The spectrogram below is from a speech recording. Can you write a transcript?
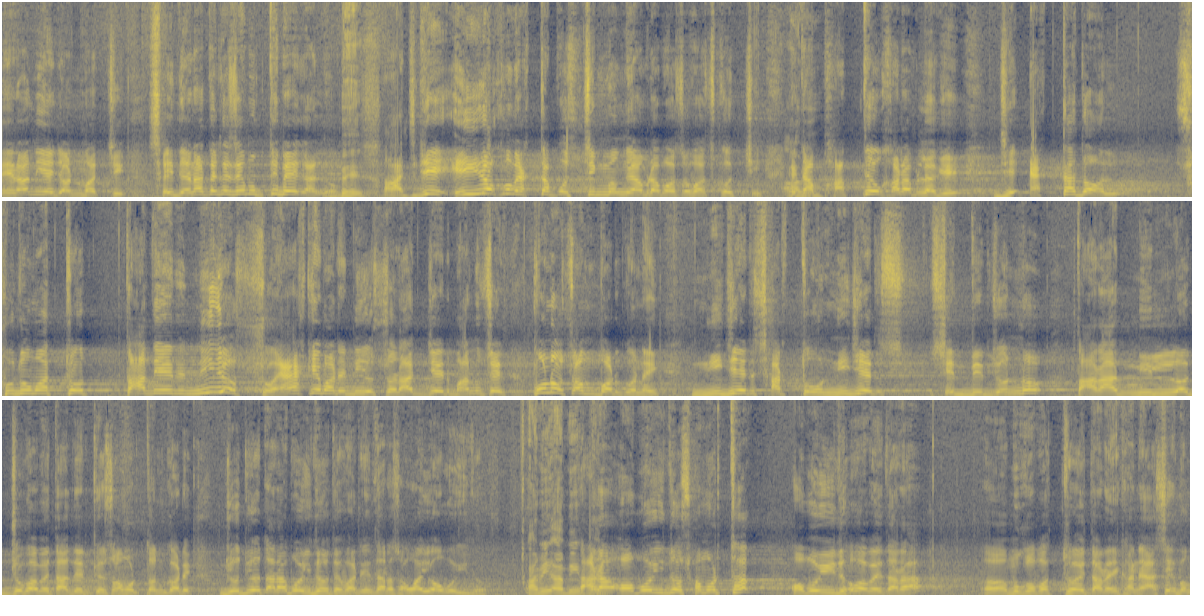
দেনা নিয়ে জন্মাচ্ছি সেই দেনা থেকে সে মুক্তি পেয়ে গেল। আজকে এই রকম একটা পশ্চিমবঙ্গে আমরা বসবাস করছি। এটা ভাবতেও খারাপ লাগে যে একটা দল শুধুমাত্র তাদের নিজস্ব একেবারে নিজস্ব রাজ্যের মানুষের কোনো সম্পর্ক নেই। নিজের স্বার্থ নিজের সিদ্ধির জন্য তারা নির্লজ্জভাবে তাদেরকে সমর্থন করে। যদিও তারা বৈধ হতে পারে তারা সবাই অবৈধ। আমি আমি তারা অবৈধ সমর্থক অবৈধভাবে তারা মুখপাত্র মুখপত্র হয়ে তারা এখানে আসে এবং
